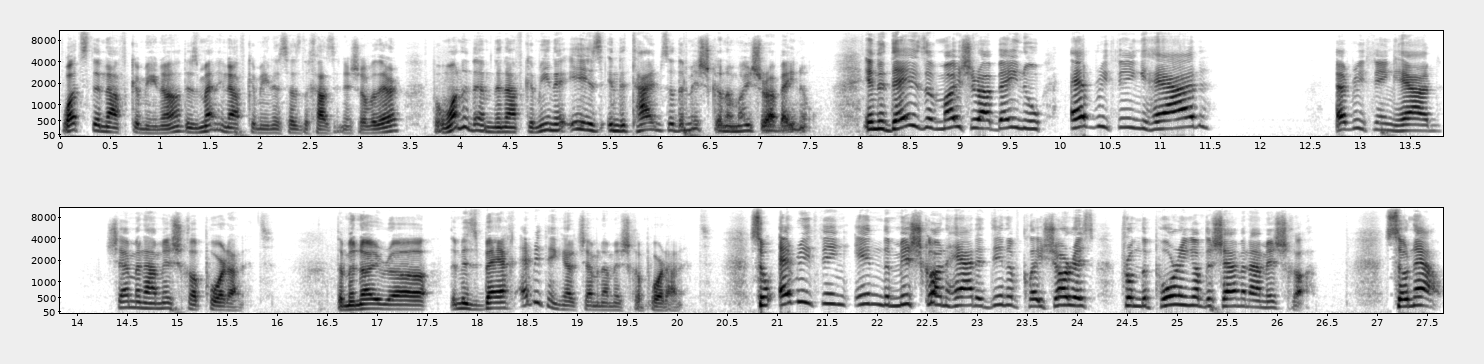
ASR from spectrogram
What's the nafkamina? There's many nafkamina, says the Chazon Ish over there, but one of them, the nafkamina, is in the times of the Mishkan of Moshe Rabbeinu. In the days of Moshe Rabbeinu, everything had, everything had Shemin HaMishcha poured on it the menorah, the mizbech, everything had a Shemin HaMishcha poured on it. So everything in the Mishkan had a din of Klei from the pouring of the Shemin HaMishcha. So now,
